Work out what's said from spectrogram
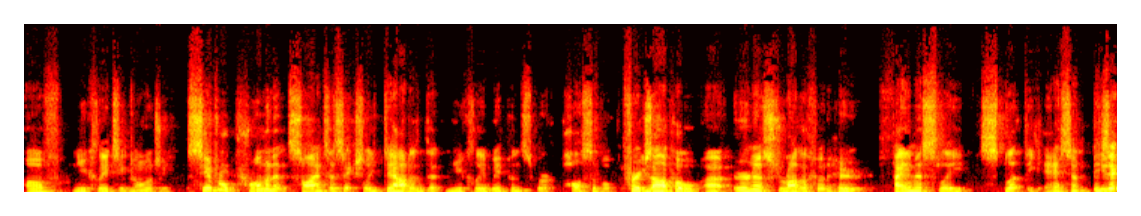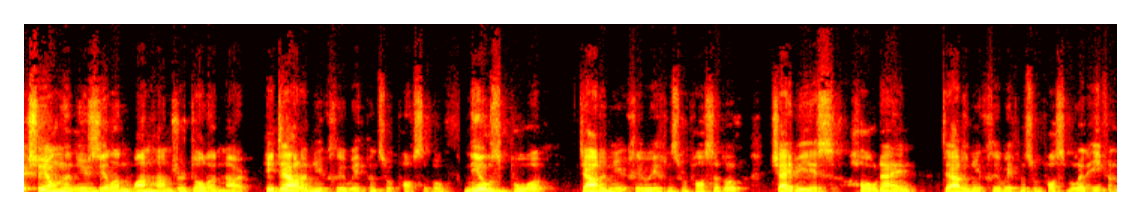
of nuclear technology. Several prominent scientists actually doubted that nuclear weapons were possible. For example, uh, Ernest Rutherford, who famously split the atom, he's actually on the New Zealand $100 note. He doubted nuclear weapons were possible. Niels Bohr doubted nuclear weapons were possible. JBS Haldane doubted nuclear weapons were possible. And even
